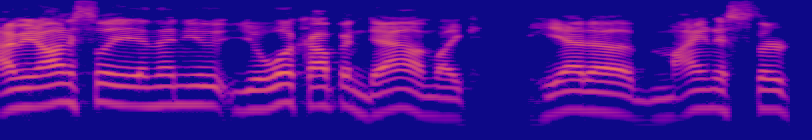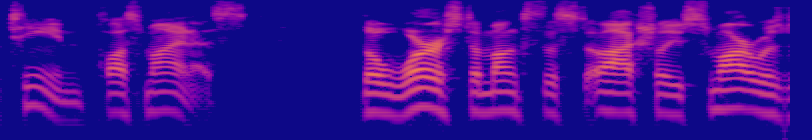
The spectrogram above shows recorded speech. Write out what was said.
I mean, honestly, and then you you look up and down, like he had a minus 13 plus minus, the worst amongst the well, actually Smart was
